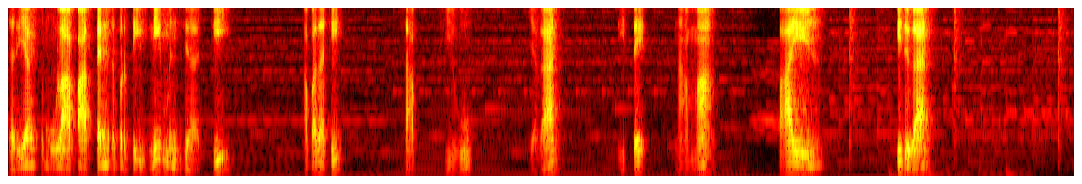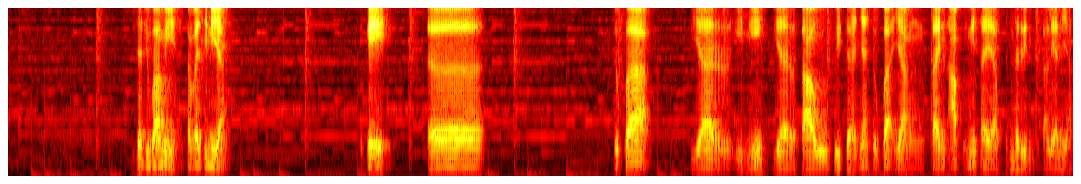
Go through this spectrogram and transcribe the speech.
Dari yang semula paten seperti ini menjadi apa tadi? Subview ya kan? Titik nama file. Gitu kan? Bisa dipahami ya? Sampai sini ya oke eh coba biar ini biar tahu bedanya coba yang sign up ini saya benerin sekalian ya.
